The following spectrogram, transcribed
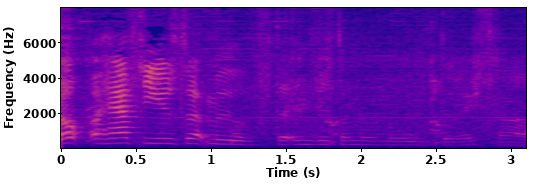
Nope, I have to use that move, the invisible move that I saw.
